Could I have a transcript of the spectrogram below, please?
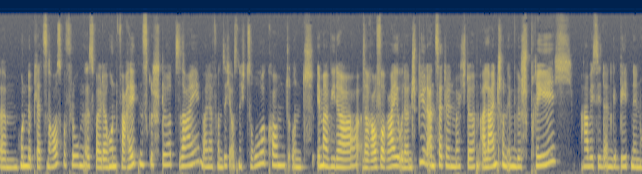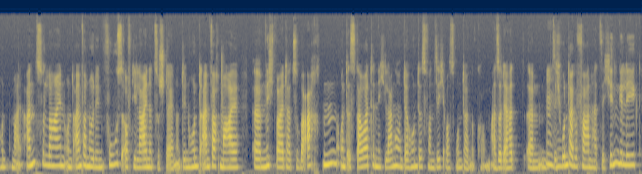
ähm, Hundeplätzen rausgeflogen ist, weil der Hund verhaltensgestört sei, weil er von sich aus nicht zur Ruhe kommt und immer wieder eine Rauferei oder ein Spiel anzetteln möchte. Allein schon im Gespräch habe ich sie dann gebeten, den Hund mal anzuleihen und einfach nur den Fuß auf die Leine zu stellen und den Hund einfach mal ähm, nicht weiter zu beachten und es dauerte nicht lange und der Hund ist von sich aus runtergekommen. Also der hat ähm, mhm. sich runtergefahren, hat sich hingelegt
